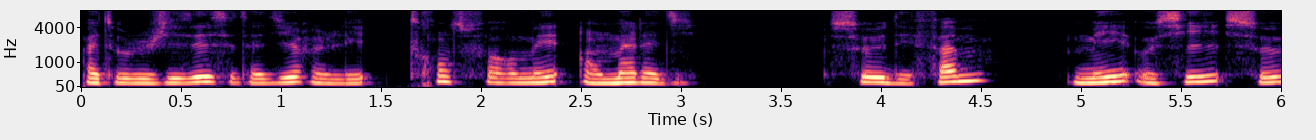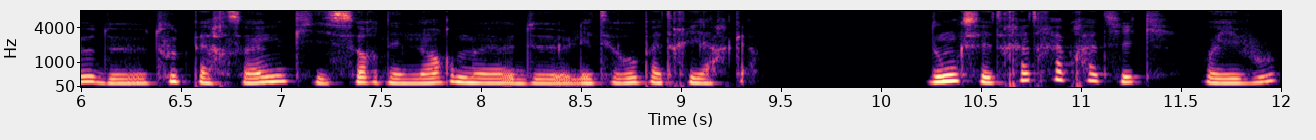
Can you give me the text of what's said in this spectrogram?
Pathologiser, c'est-à-dire les transformer en maladies. Ceux des femmes, mais aussi ceux de toute personne qui sort des normes de l'hétéropatriarcat. Donc c'est très très pratique, voyez-vous.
